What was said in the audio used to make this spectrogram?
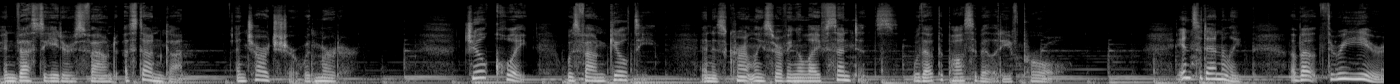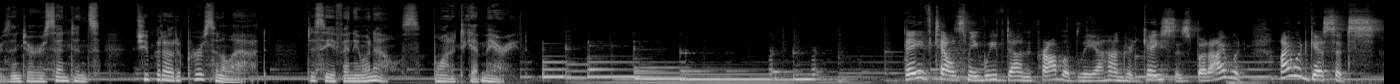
investigators found a stun gun and charged her with murder. Jill Coit was found guilty and is currently serving a life sentence without the possibility of parole. Incidentally, about three years into her sentence, she put out a personal ad to see if anyone else wanted to get married. Dave tells me we've done probably 100 cases, but I would, I would guess it's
